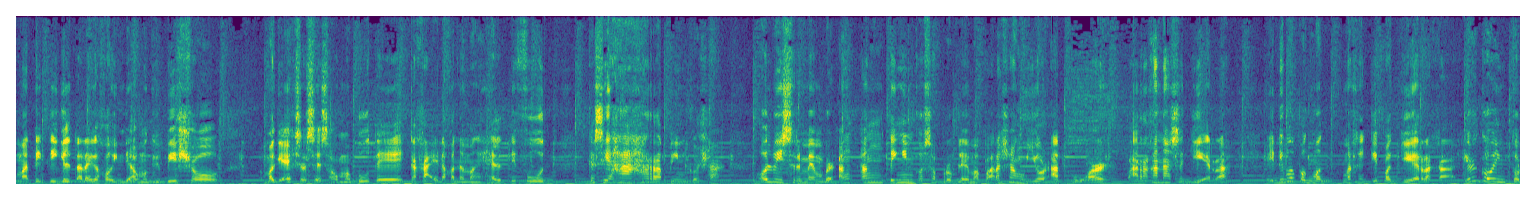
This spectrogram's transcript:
matitigil talaga ako. Hindi ako magbibisyo mag-exercise ako mabuti, kakain ako ng mga healthy food, kasi haharapin ko siya always remember, ang, ang tingin ko sa problema, para siyang you're at war. Para ka nasa gera. Eh di ba pag mag, makikipaggera ka, you're going to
